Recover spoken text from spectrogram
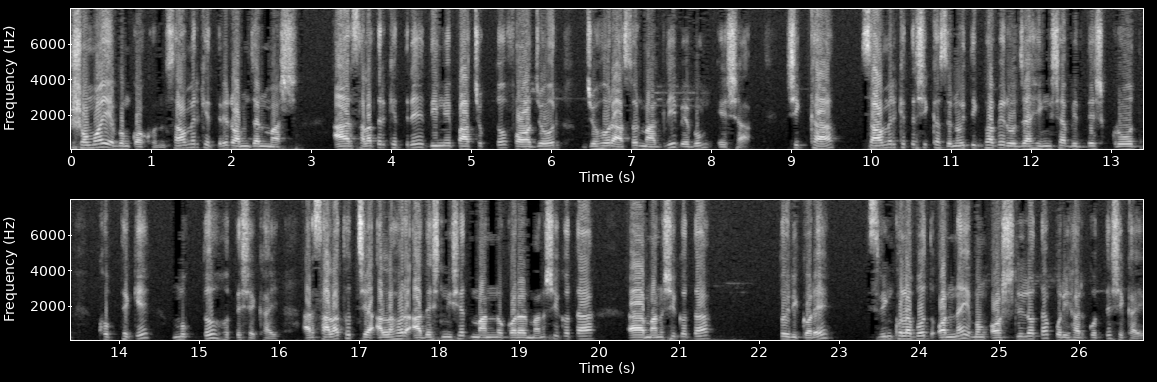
সময় এবং কখন? সাওমের ক্ষেত্রে রমজান মাস। আর সালাতের ক্ষেত্রে দিনে পাঁচ ওয়াক্ত ফজর, জোহর, আসর, মাগরিব এবং এশা। শিক্ষা সাওমের ক্ষেত্রে শিক্ষা হচ্ছে নৈতিকভাবে রোজা, হিংসা, বিদ্বেষ, ক্রোধ, ক্ষোভ থেকে মুক্ত হতে শেখায়। আর সালাত হচ্ছে আল্লাহর আদেশ, নিষেধ মান্য করার মানসিকতা মানসিকতা তৈরি করে, শৃঙ্খলাবোধ, অন্যায় এবং অশ্লীলতা পরিহার করতে শেখায়।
